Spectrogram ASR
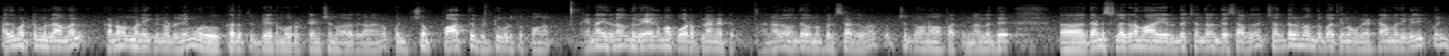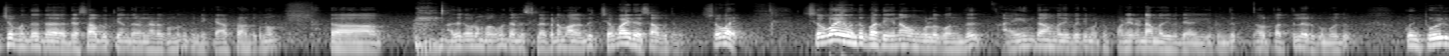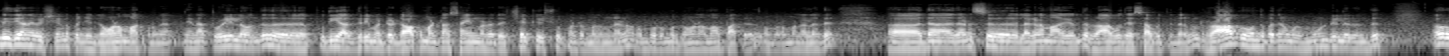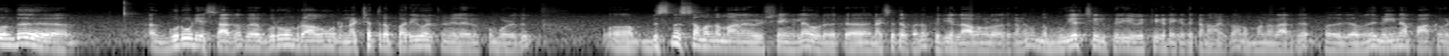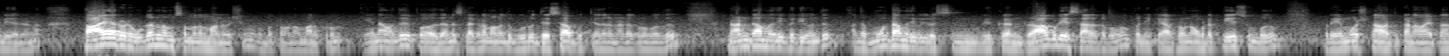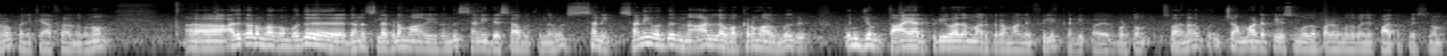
அது மட்டும் இல்லாமல் கணவன் மனைவிக்கினுடையும் ஒரு கருத்து பேதம் ஒரு டென்ஷன் வர்றதுக்கான கொஞ்சம் பார்த்து விட்டு கொடுத்து போங்க. ஏன்னா இதெல்லாம் வந்து வேகமாக போகிற பிளானெட் அதனால் வந்து ஒன்றும் பெருசாக எடுக்கணும் கொஞ்சம் கவனமாக பார்த்து நல்லது. தனுஷ் லக்னமாக இருந்து சந்திரன் தசாபதி சந்திரன் வந்து பார்த்திங்கன்னா உங்களுக்கு எட்டாம் அதிபதி. கொஞ்சம் வந்து இந்த தசாபுத்தி அந்த நடக்கணும் கொஞ்சம் கேர்ஃபுல்லாக இருந்துக்கணும் அதுக்கப்புறம் பார்க்கும்போது தனுஷ் லக்னமாக இருந்து செவ்வாய் தசாபுத்தி செவ்வாய். செவ்வாய் வந்து பார்த்திங்கன்னா உங்களுக்கு வந்து ஐந்தாம் அதிபதி மற்றும் பன்னிரெண்டாம் அதிபதியாக இருந்து அவர் பத்தில் இருக்கும்போது கொஞ்சம் தொழில் ரீதியான விஷயங்கள் கொஞ்சம் கவனமாக இருக்கணுங்க. ஏன்னா தொழிலில் வந்து புதிய அக்ரிமெண்ட்டு டாக்குமெண்ட்லாம் சைன் பண்ணுறது செக் இஷ்யூ பண்ணுற முன்னெல்லாம் ரொம்ப ரொம்ப கவனமாக பார்த்துக்கிறது ரொம்ப ரொம்ப நல்லது. த தனுசு லக்னமாக இருந்து ராகு தேசாபத்தியந்தர்கள் ராகு வந்து பார்த்திங்கன்னா உங்களுக்கு மூன்றிலிருந்து அவர் வந்து குருவுடைய சாதம் குருவும் ராகும் ஒரு நட்சத்திர பரிவர்த்தனையில் இருக்கும் பொழுது பிஸ்னஸ் சம்மந்தமான விஷயங்களில் ஒரு க நட்சத்திர பயணம் பெரிய லாபங்கள் வர்றதுக்கான இந்த முயற்சியில் பெரிய வெற்றி கிடைக்கிறதுக்கான வாய்ப்புலாம் ரொம்ப நல்லாயிருக்கு. இப்போ இதில் வந்து மெயினாக பார்க்க வேண்டியது என்னென்னா தாயாரோட உடல்நலம் சம்மந்தமான விஷயங்கள் ரொம்ப கவனமாக இருக்கணும். ஏன்னா வந்து இப்போ தனுஷ் லக்னமாக வந்து குரு திசா புத்தி நடக்கும்போது நான்காம் அதிபதி வந்து அந்த மூன்றாம் அதிபதி இருக்கிற ராகுடைய சாரத்தை போகும்போது கொஞ்சம் கேர்ஃபுல்லாக அவங்கள்ட்ட பேசும்போதும் ஒரு எமோஷனாக ஆகிறதுக்கான வாய்ப்புலாம் இருக்கும். கொஞ்சம் கேர்ஃபுல்லாக இருந்துக்கணும். அதுக்கப்புறம் பார்க்கும்போது தனுஷ் லக்னமாக இருந்து சனி தசாபத்தி இருந்தவர்கள் சனி. சனி வந்து நாளில் வக்கரமாக இருக்கும்போது கொஞ்சம் தாயார் பிடிவாதமாக இருக்கிற மாதிரி ஃபீலிங் கண்டிப்பாக ஏற்படுத்தும். ஸோ அதனால் கொஞ்சம் அம்மாட்ட பேசும்போதோ பழகும்போது கொஞ்சம் பார்த்து பேசணும்.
